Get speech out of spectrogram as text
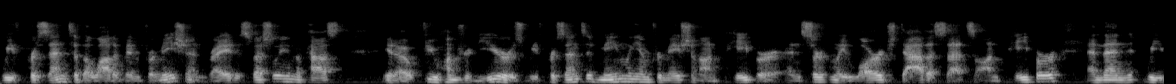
we've presented a lot of information, right? Especially in the past, you know, few hundred years, we've presented mainly information on paper and certainly large data sets on paper. And then we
